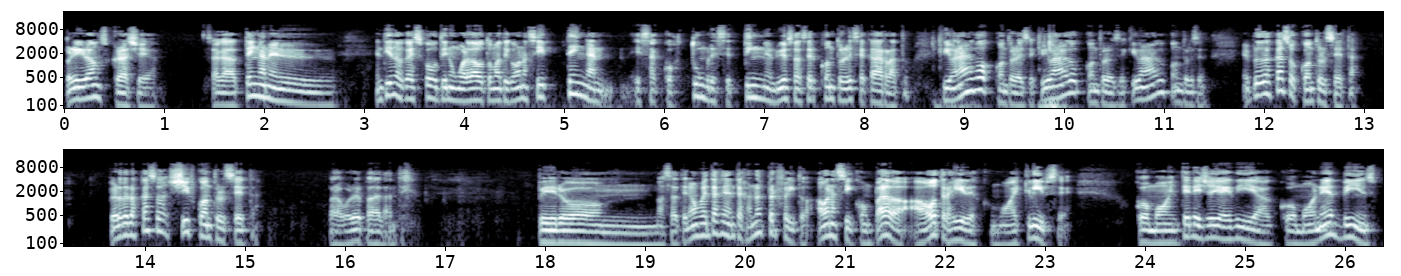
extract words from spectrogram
playgrounds, crashea. O sea, tengan el... Entiendo que Xcode tiene un guardado automático, aún así tengan esa costumbre, ese ting nervioso de hacer control S cada rato. Escriban algo, control S, escriban algo, control S, escriban algo, control S. En el peor de los casos, control Z. Peor de los casos, shift control Z. Para volver para adelante. Pero, mm, o sea, tenemos ventajas y ventajas. No es perfecto. Aún así, comparado a otras IDEs como Eclipse, como IntelliJ IDEA, como NetBeans,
